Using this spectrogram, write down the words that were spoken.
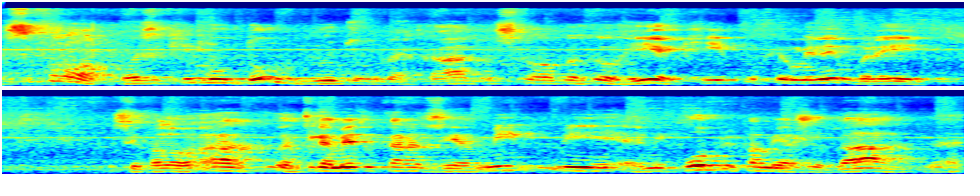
Você falou uma coisa que mudou muito no mercado, isso é uma coisa que eu ri aqui porque eu me lembrei. Você falou, ah, antigamente o cara dizia, me, me, eh, me compre para me ajudar, né?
